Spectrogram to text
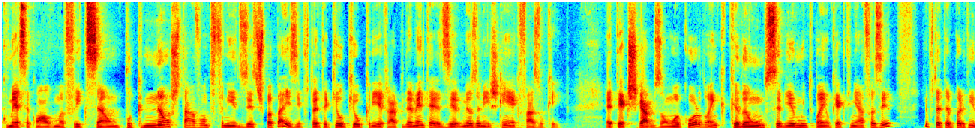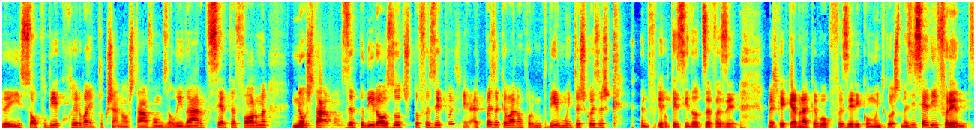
começa com alguma fricção porque não estavam definidos esses papéis. E, portanto, aquilo que eu queria rapidamente era dizer, meus amigos, quem é que faz o quê? Até que chegámos a um acordo em que cada um sabia muito bem o que é que tinha a fazer e, portanto, a partir daí só podia correr bem, porque já não estávamos a lidar, de certa forma, não estávamos a pedir aos outros para fazer coisas. Eh, depois acabaram por me pedir muitas coisas que deveriam ter sido outros a fazer, mas que a Câmara acabou por fazer e com muito gosto. Mas isso é diferente.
